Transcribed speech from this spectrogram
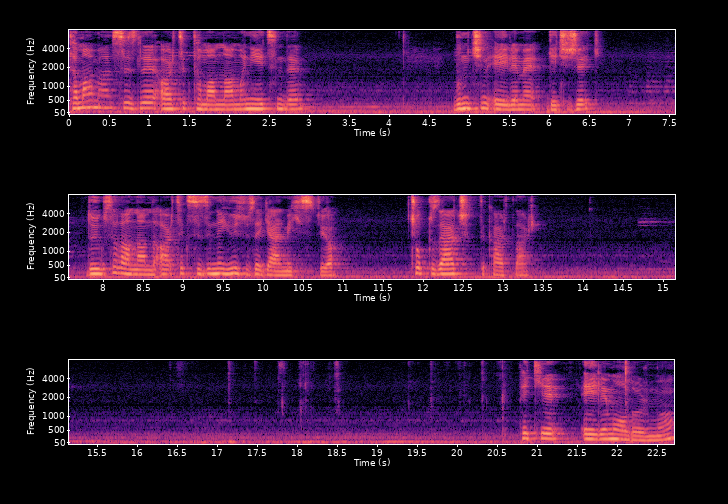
Tamamen sizle artık tamamlanma niyetinde. Bunun için eyleme geçecek duygusal anlamda artık sizinle yüz yüze gelmek istiyor. Çok güzel çıktı kartlar. Peki eylemi olur mu?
